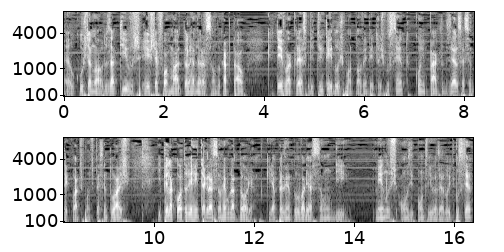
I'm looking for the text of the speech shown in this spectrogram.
é, o custo anual dos ativos, este é formado pela remuneração do capital, que teve um acréscimo de 32,93%, com impacto de 0,64 pontos percentuais, e pela cota de reintegração regulatória, que apresentou variação de menos 11,08%,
